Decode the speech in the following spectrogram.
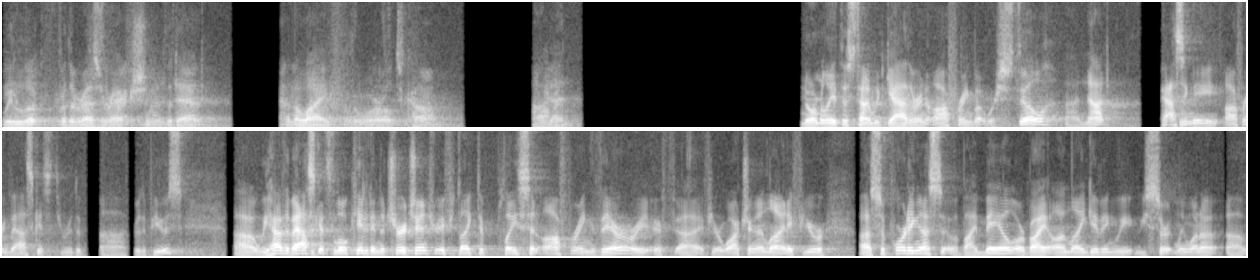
We look for the resurrection of the dead and the life of the world to come. Amen. Normally at this time we'd gather an offering, but we're still uh, not passing the offering baskets through the, uh, through the pews. Uh, we have the baskets located in the church entry if you'd like to place an offering there, or if, uh, if you're watching online, if you're uh, supporting us by mail or by online giving, we, we certainly want to uh,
